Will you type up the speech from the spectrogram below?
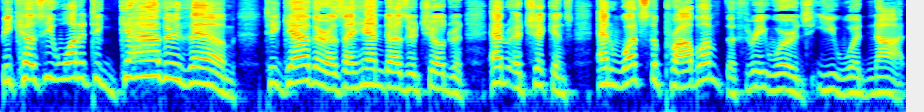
Because he wanted to gather them together as a hen does her children and uh, chickens. And what's the problem? The three words, you would not.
